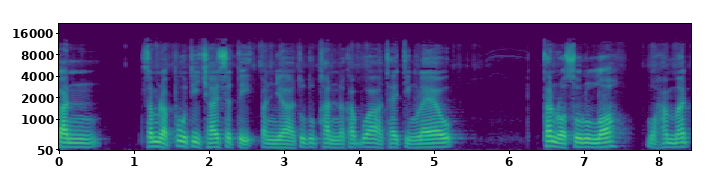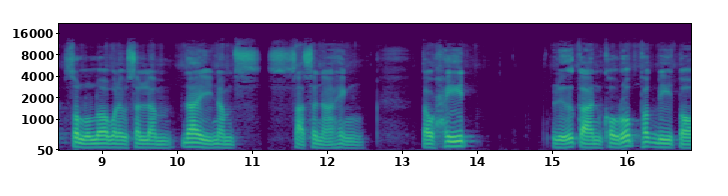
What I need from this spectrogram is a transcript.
กันสำหรับผู้ที่ใช้สติปัญญาทุกๆทท่านนะครับว่าแท้จริงแล้ว ท่านรอสูลุลลอฮ์มุฮัมมัดสัลลัลลอฮุอะลัยฮิวะสัลลัมได้นำศาสนาแห่งเตาฮีดหรือการเคารพพักดีต่อ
